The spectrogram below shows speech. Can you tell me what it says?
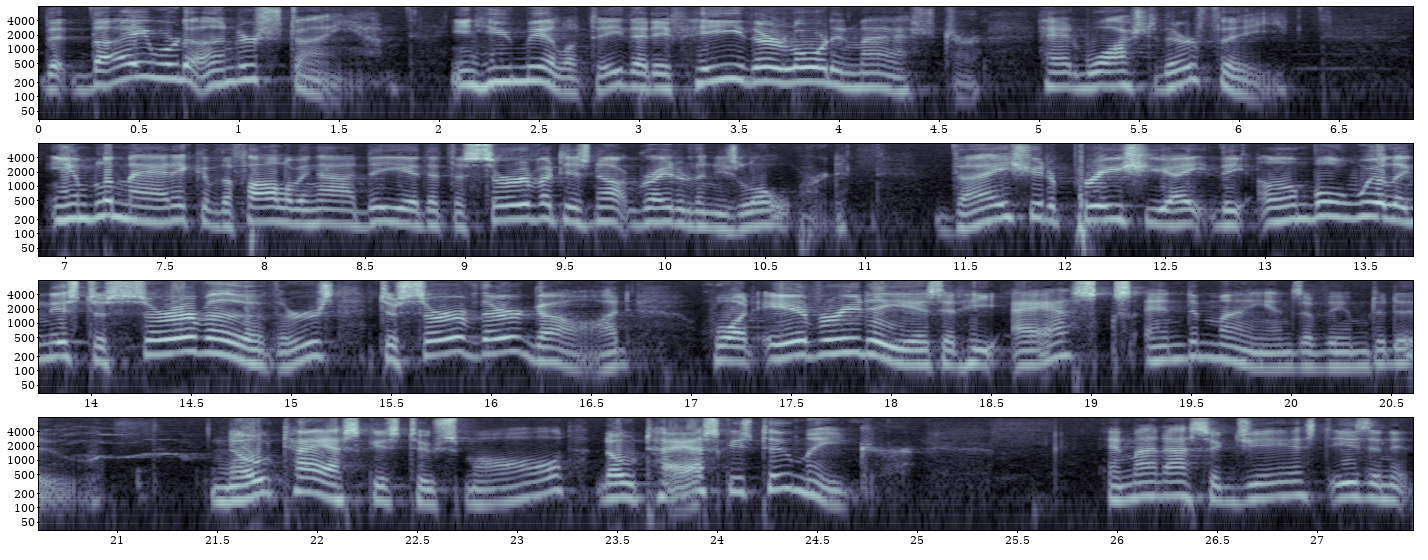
That they were to understand in humility that if he, their Lord and Master, had washed their feet, emblematic of the following idea that the servant is not greater than his Lord. They should appreciate the humble willingness to serve others, to serve their God, whatever it is that He asks and demands of them to do. No task is too small, no task is too meager. And might I suggest, isn't it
